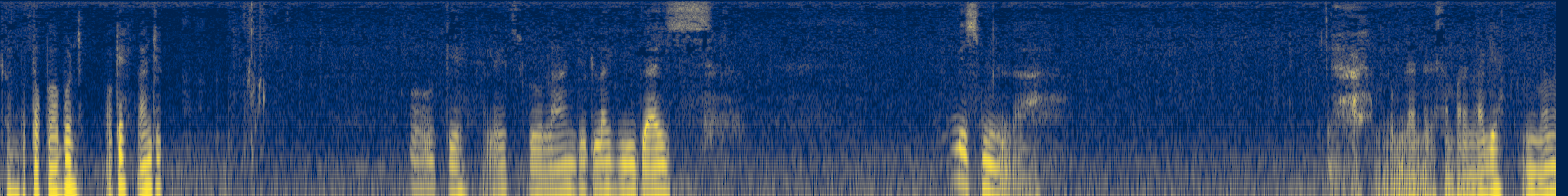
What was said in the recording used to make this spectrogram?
Ikan betok babon. Oke lanjut Oke, let's go lanjut lagi guys. Bismillah. Ya, mudah-mudahan ada samparan lagi ya, teman-teman.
